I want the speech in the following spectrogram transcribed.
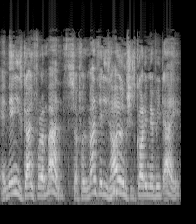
And then he's going for a month. So for the month that he's home, she's got him every day.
